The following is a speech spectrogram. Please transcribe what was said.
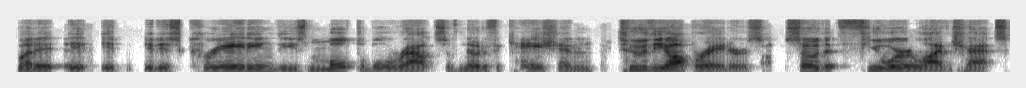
but it it it, it is creating these multiple routes of notification to the operators so that fewer live chats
